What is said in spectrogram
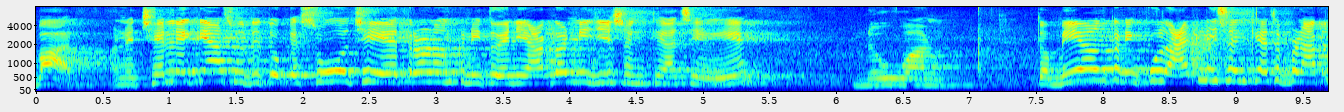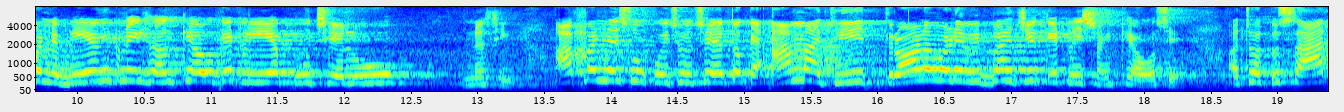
બાર. અને છેલ્લે ક્યાં સુધી તો કે સો છે એ ત્રણ અંકની, તો એની આગળની જે સંખ્યા છે એ નવ્વાણું. તો બે અંકની કુલ આટલી સંખ્યા છે, પણ આપણને બે અંકની સંખ્યાઓ કેટલી એ પૂછેલું નથી. આપણને શું પૂછ્યું છે તો કે આમાંથી ત્રણ વડે વિભાજ્ય કેટલી સંખ્યાઓ છે? અથવા તો સાત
